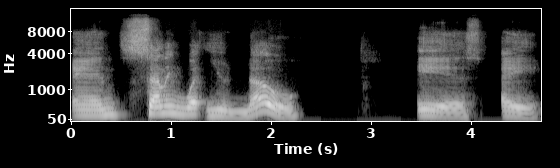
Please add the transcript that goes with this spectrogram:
And selling what you know is a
